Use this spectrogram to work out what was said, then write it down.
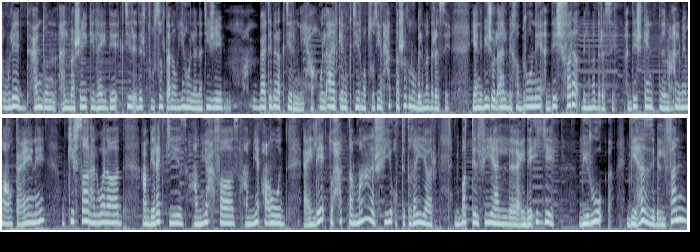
أولاد عندهم هالمشاكل هيدي كتير قدرت وصلت أنا وياهم لنتيجة بعتبرها كتير منيحة. والأهل كانوا كتير مبسوطين حتى شغلهم بالمدرسة. يعني بيجوا الأهل بيخبروني قديش فرق بالمدرسة قديش كانت المعلمة معه تعاني وكيف صار هالولد عم بيركز عم يحفظ عم يقعد. علاقته حتى مع رفيقه بتتغير ببطل فيها العدائية بيروق بيهذب الفن.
